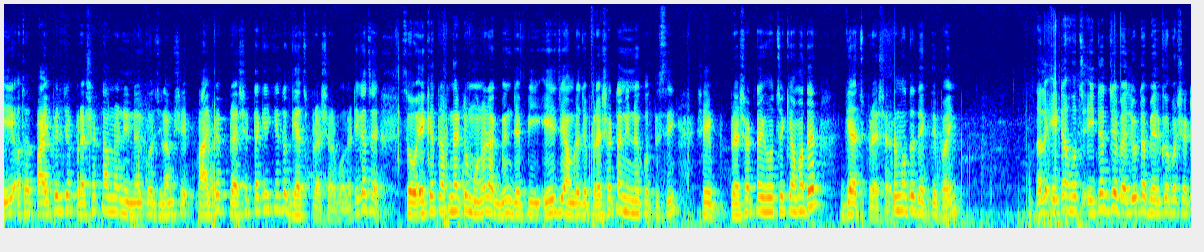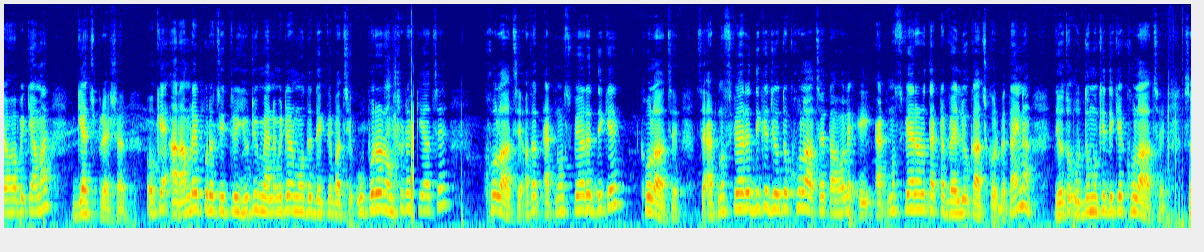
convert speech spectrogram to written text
এ অর্থাৎ পাইপের যে প্রেশারটা আমরা নির্ণয় করেছিলাম সেই পাইপের প্রেশারটাকেই কিন্তু গ্যাস প্রেশার বলে, ঠিক আছে? সো এক্ষেত্রে আপনারা একটু মনে রাখবেন যে পি এ যে আমরা যে প্রেশারটা নির্ণয় করতেছি, সেই প্রেশারটাই হচ্ছে কি আমাদের গ্যাস প্রেশার এর মধ্যে দেখতে পাই, তাহলে এটা হচ্ছে, এটার যে ভ্যালুটা বের করব, সেটা হবে কি আমার গ্যাস প্রেশার ওকে আর আমরা এই পুরো চিত্রে ইউটিউব ম্যানোমিটারের মধ্যে দেখতে পাচ্ছি, উপরের অংশটা কি আছে? খোলা আছে, অর্থাৎ অ্যাটমসফিয়ারের দিকে খোলা আছে। সে অ্যাটমসফিয়ারের দিকে যেহেতু খোলা আছে, তাহলে এই অ্যাটমসফিয়ারেরও তো একটা ভ্যালু কাজ করবে, তাই না? যেহেতু ঊর্ধ্বমুখী দিকে খোলা আছে। সো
